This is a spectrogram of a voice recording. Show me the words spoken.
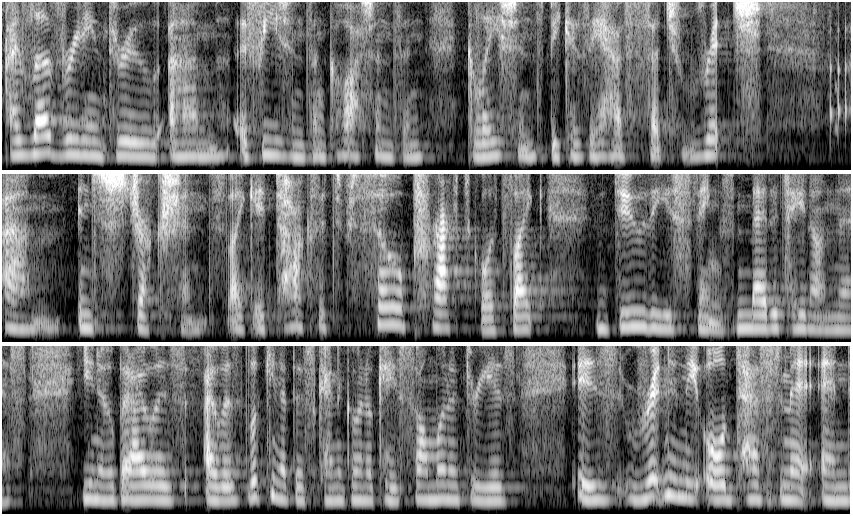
I love reading through um, Ephesians and Colossians and Galatians because they have such rich um, instructions. Like it talks, it's so practical. It's like, do these things, meditate on this, you know. But I was I was looking at this, kind of going, okay, Psalm 103 is is written in the Old Testament, and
